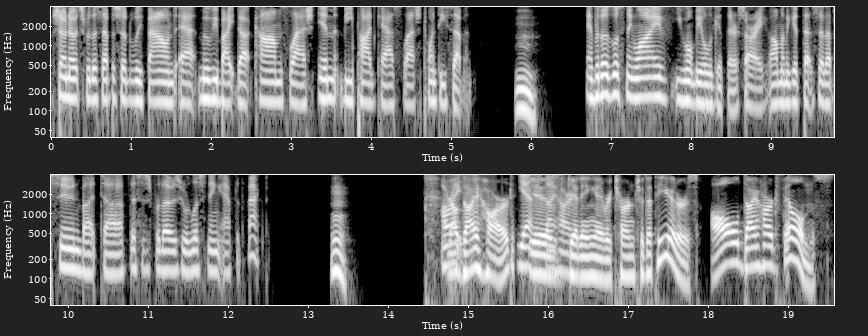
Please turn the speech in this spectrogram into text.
Show notes for this episode will be found at moviebyte.com slash mbpodcast slash 27. Mm. And for those listening live, you won't be able to get there. Sorry. I'm going to get that set up soon, but uh, this is for those who are listening after the fact. Mm. All now, right. Die Hard yes, is Die Hard. getting a return to the theaters. All Die Hard films.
